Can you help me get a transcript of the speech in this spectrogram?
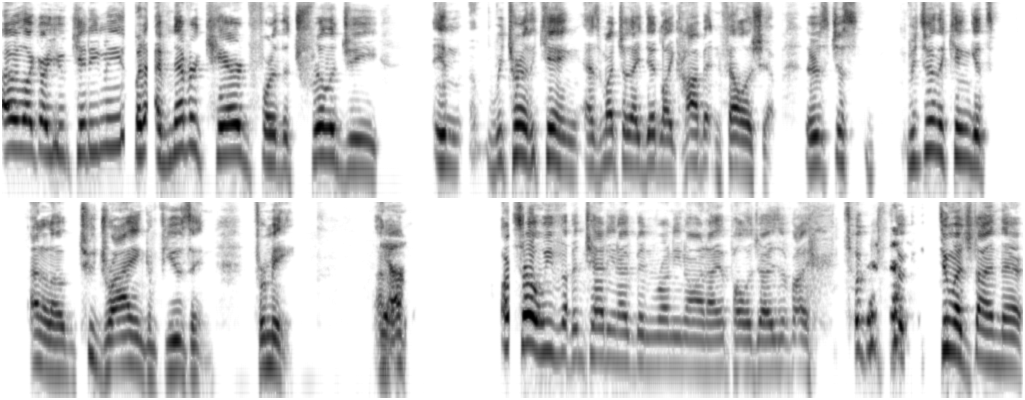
I was like, Are you kidding me? But I've never cared for the trilogy in Return of the King as much as I did like Hobbit and Fellowship. There's just Return of the King gets, I don't know, too dry and confusing for me. yeah. So we've been chatting. I've been running on. I apologize if I took, took, too much time there.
